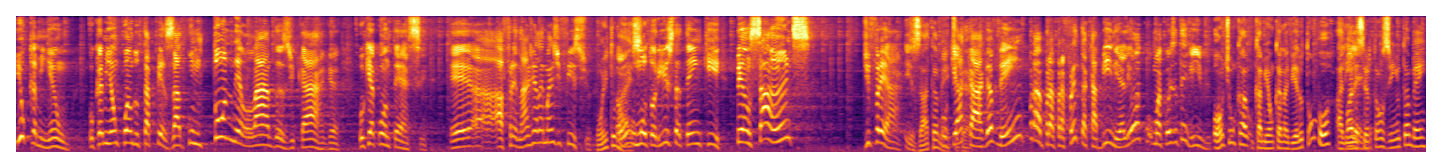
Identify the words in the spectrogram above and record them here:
E o caminhão? O caminhão, quando está pesado, com toneladas de carga, o que acontece? É, a, a frenagem ela é mais difícil. Muito então, mais. o motorista tem que pensar antes de frear. Exatamente. Porque a carga vem pra frente da cabine, ali é uma, uma coisa terrível. Ontem um, ca- um caminhão canavieiro tombou ali Olha em aí. Sertãozinho também.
